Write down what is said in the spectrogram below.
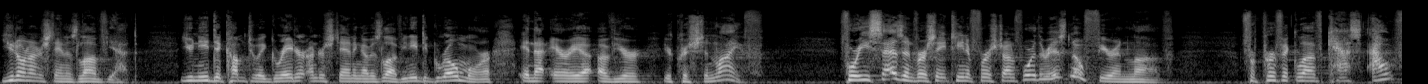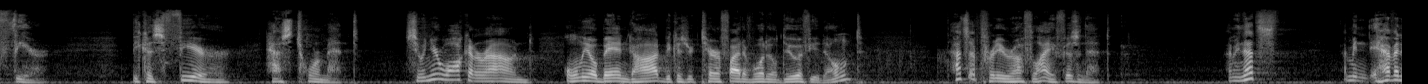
you don't understand His love yet you need to come to a greater understanding of his love. You need to grow more in that area of your, your Christian life. For he says in verse 18 of 1 John 4, there is no fear in love. For perfect love casts out fear, because fear has torment. See, when you're walking around only obeying God because you're terrified of what he'll do if you don't, that's a pretty rough life, isn't it? I mean, that's, I mean, having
